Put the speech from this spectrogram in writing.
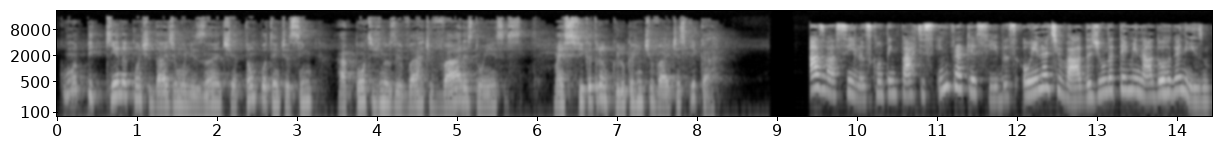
como uma pequena quantidade de imunizante é tão potente assim a ponto de nos livrar de várias doenças? mas fica tranquilo que a gente vai te explicar. As vacinas contêm partes enfraquecidas ou inativadas de um determinado organismo,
